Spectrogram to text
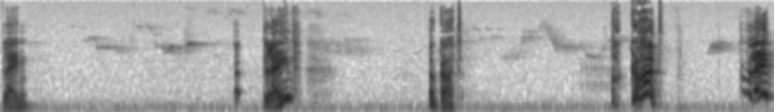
Blaine? Äh, Blaine? Oh Gott. Oh Gott! Blaine,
